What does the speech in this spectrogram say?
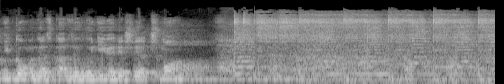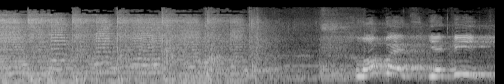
Нікому не розказуй в універі, що я чмо. Хлопець, який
